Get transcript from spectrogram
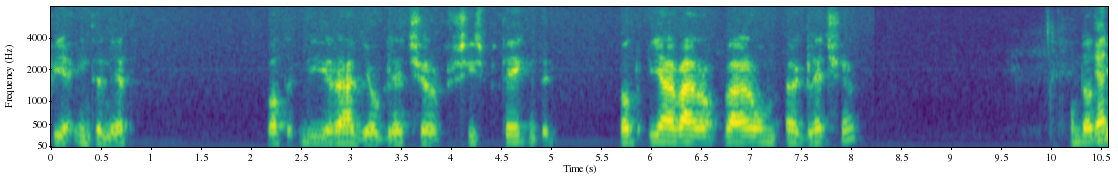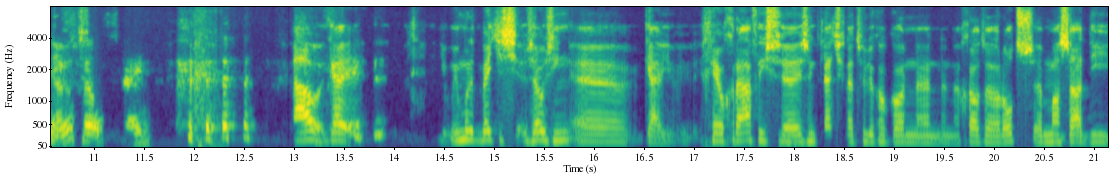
via internet wat die radio gletscher precies betekende. Wat, ja, waarom, waarom uh, gletscher? Omdat ja, die aan het smelten zijn. nou, kijk, je, moet het een beetje zo zien. Uh, kijk, geografisch uh, is een gletsjer natuurlijk ook een, een, een grote rotsmassa die,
